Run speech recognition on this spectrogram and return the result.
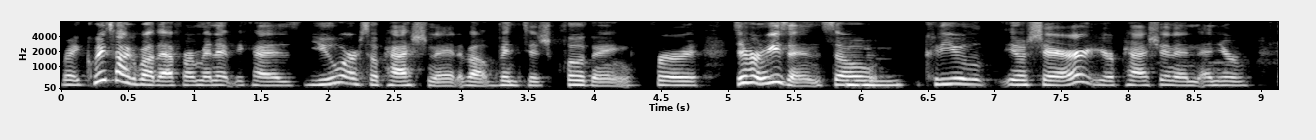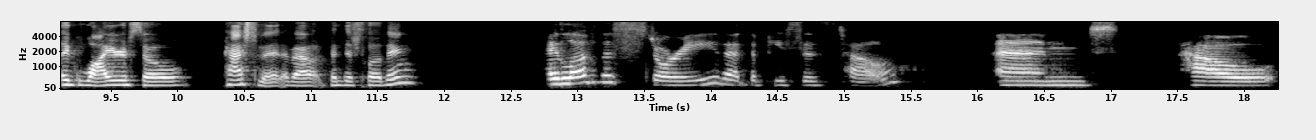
Right. Can we talk about that for a minute? Because you are so passionate about vintage clothing for different reasons. So mm-hmm. could you, you know, share your passion and, and your like why you're so passionate about vintage clothing? I love the story that the pieces tell and how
